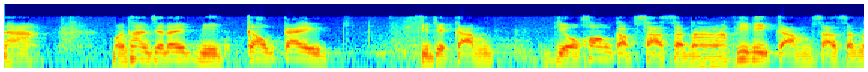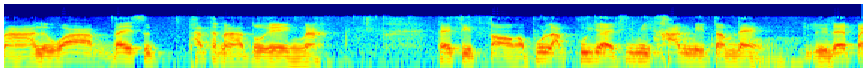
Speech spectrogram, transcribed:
นะฮะบางท่านจะได้มีเก้าใกล้กิจกรรมเกี่ยวข้องกับศาสนา พิธีกรรมศาสนาหรือว่าได้ศึกพัฒนาตัวเองนะได้ติดต่อกับผู้หลักผู้ใหญ่ที่มีขั้นมีตำแหน่ง หรือได้ไป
